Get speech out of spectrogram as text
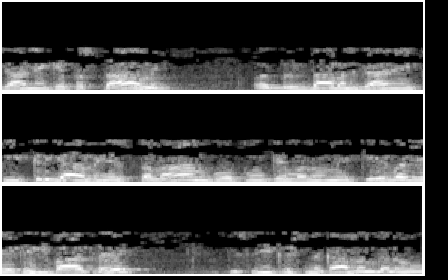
जाने के प्रस्ताव में और वृंदावन जाने की क्रिया में तमाम गोपों के मनों में केवल एक ही बात है कि श्री कृष्ण का मंगल हो।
